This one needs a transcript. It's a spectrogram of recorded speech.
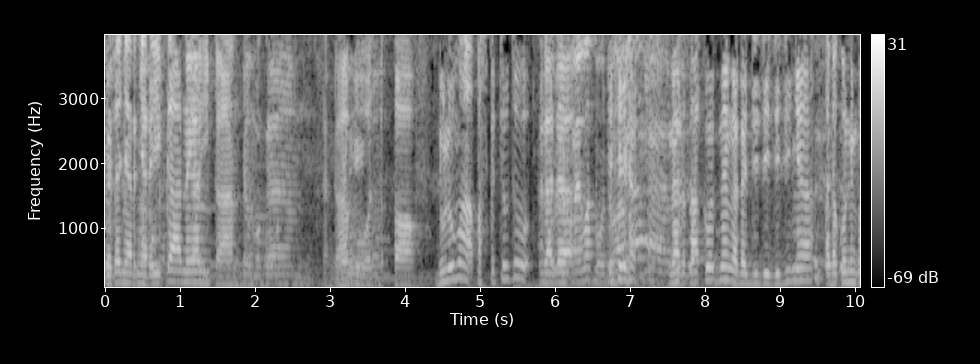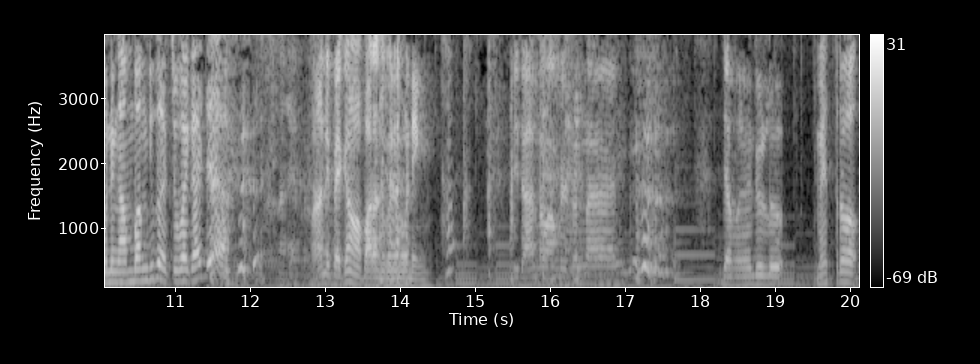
biasa nyari-nyari ikan ya kan Nyari ikan Udang. Ikan gabus betok. Dulu mah pas kecil tuh nggak ada lewat, iya nggak ada takutnya nggak ada jijik-jijinya ada kuning-kuning ngambang juga cuek aja. Mana dipegang sama paran kuning kuning Di danau sampai berenang. zamannya dulu metro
